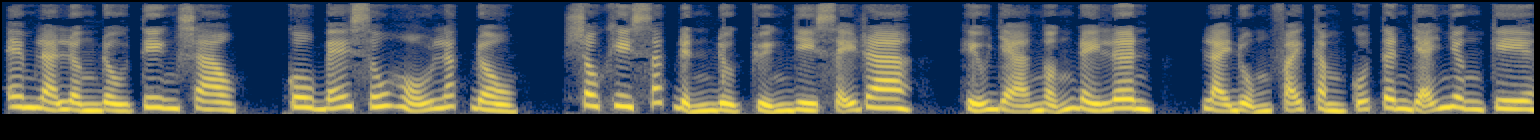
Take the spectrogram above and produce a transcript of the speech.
em là lần đầu tiên sao, cô bé xấu hổ lắc đầu, sau khi xác định được chuyện gì xảy ra, hiểu dạ ngẩng đầy lên, lại đụng phải cầm của tên giải nhân kia,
